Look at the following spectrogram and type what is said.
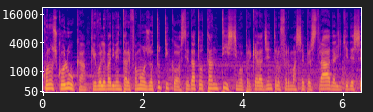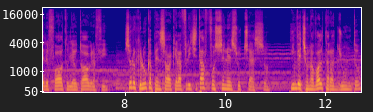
Conosco Luca, che voleva diventare famoso a tutti i costi, ha dato tantissimo perché la gente lo fermasse per strada, gli chiedesse le foto, gli autografi. Solo che Luca pensava che la felicità fosse nel successo. Invece una volta raggiunto,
